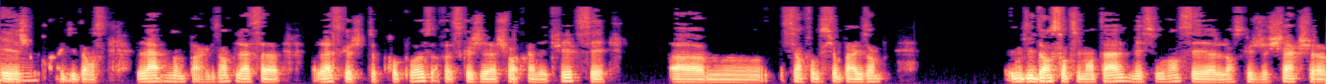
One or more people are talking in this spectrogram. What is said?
Et je prends la guidance. Là, non, par exemple, là, ça, là, ce que je te propose, enfin, ce que je, je suis en train d'écrire, c'est, euh, c'est en fonction, par exemple, une guidance sentimentale, mais souvent, c'est lorsque je cherche, euh,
